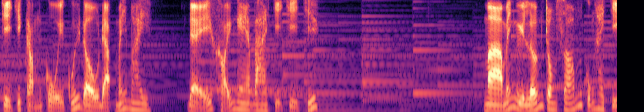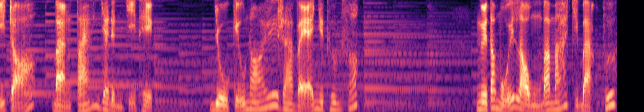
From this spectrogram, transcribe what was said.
Chị chỉ cầm cụi cúi đầu đạp máy may để khỏi nghe ba chị chì chiết mà mấy người lớn trong xóm cũng hay chỉ trỏ, bàn tán gia đình chị thiệt. Dù kiểu nói ra vẻ như thương xót. Người ta mũi lòng ba má chị bạc phước,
